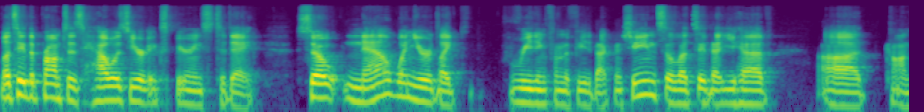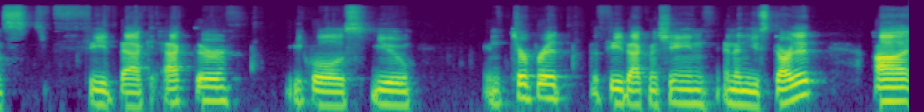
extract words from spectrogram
let's say the prompt is, how was your experience today? So now when you're like reading from the feedback machine, so let's say that you have uh, const feedback actor equals you interpret the feedback machine and then you start it. Uh,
